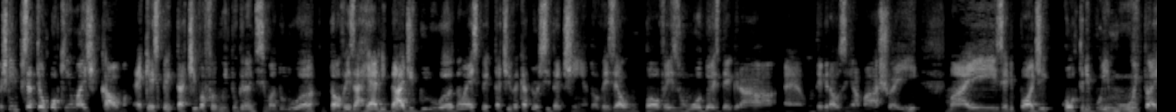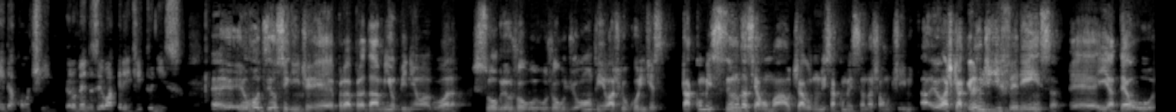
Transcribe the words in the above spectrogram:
Eu acho que ele precisa ter um pouquinho mais de calma. É que a expectativa foi muito grande em cima do Luan, e talvez a realidade do Luan não é a expectativa que a torcida tinha. Talvez é um, talvez um ou dois degrau, é, um degrauzinho abaixo aí, mas ele pode contribuir muito ainda com o time. Pelo menos eu acredito nisso. É, eu vou dizer o seguinte, é, para dar a minha opinião agora sobre o jogo, o jogo de ontem, eu acho que o Corinthians está começando a se arrumar, o Thiago Nunes está começando a achar um time. Eu acho que a grande diferença, é, e até o,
